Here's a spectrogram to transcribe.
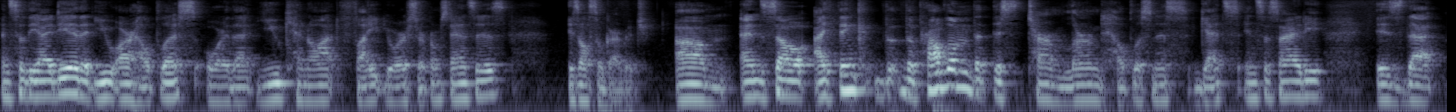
And so the idea that you are helpless or that you cannot fight your circumstances is also garbage. Um, and so I think the, the problem that this term learned helplessness gets in society is that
